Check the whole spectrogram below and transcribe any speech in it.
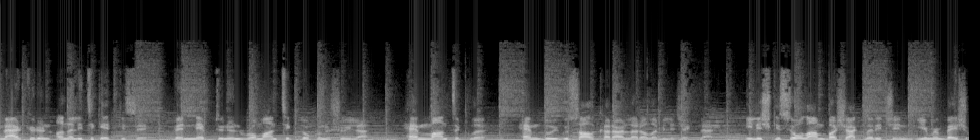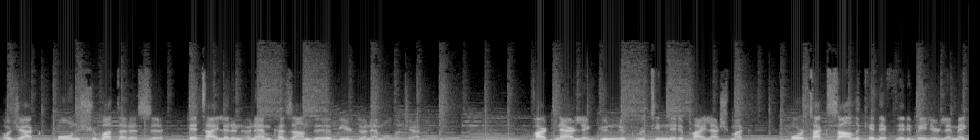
Merkür'ün analitik etkisi ve Neptün'ün romantik dokunuşuyla hem mantıklı hem duygusal kararlar alabilecekler. İlişkisi olan Başaklar için 25 Ocak 10 Şubat arası detayların önem kazandığı bir dönem olacak. Partnerle günlük rutinleri paylaşmak, ortak sağlık hedefleri belirlemek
